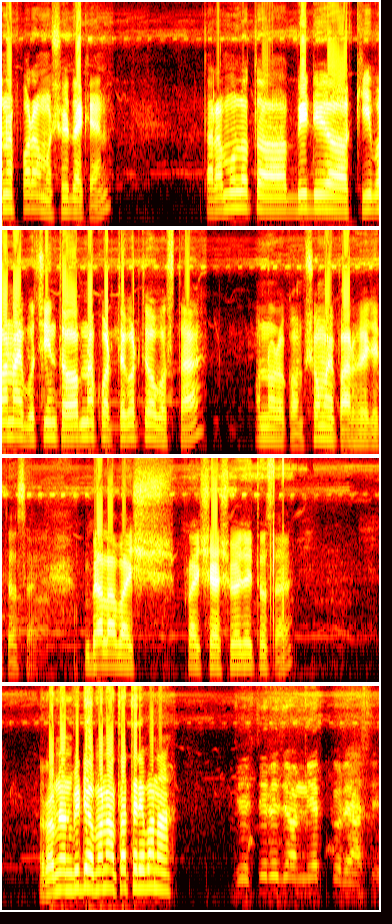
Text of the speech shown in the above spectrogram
আপনার পরামর্শই দেখেন। তারা মূলত ভিডিও কি বানাইবো চিন্তা ভাবনা করতে করতে অবস্থা অন্যরকম সময় পার হয়ে যেতেছে বেলা বাইশ প্রায় শেষ হয়ে যাইতেছে। রমজান ভিডিও বানা তাড়াতাড়ি বানা। যে চেড়ে যাওয়ার নিয়ত করে আসে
